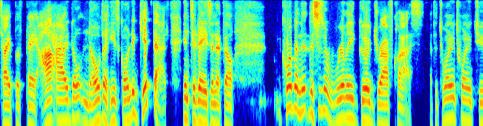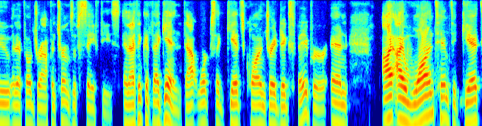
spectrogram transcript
type of pay. I, I don't know that he's going to get that in today's NFL. Corbin, this is a really good draft class at the 2022 NFL draft in terms of safeties. And I think that, again, that works against Quandre Diggs' favor. And I, I want him to get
